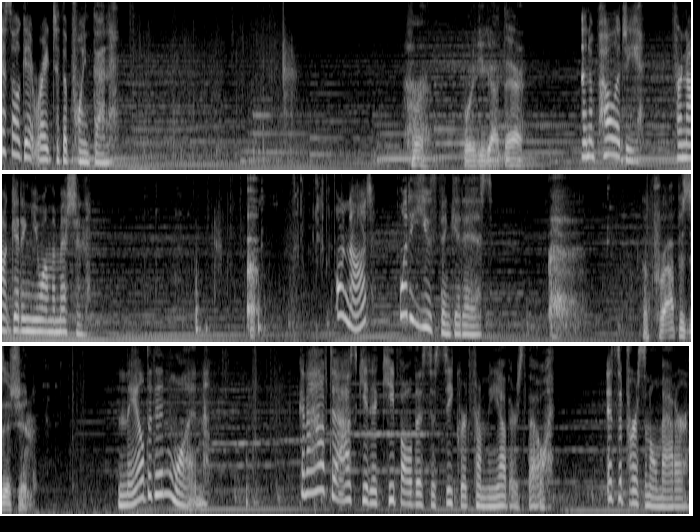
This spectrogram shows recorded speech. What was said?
I guess I'll get right to the point then. huh. What have you got there? An apology for not getting you on the mission. Uh. Or not. What do you think it is? A proposition. Nailed it in one. Gonna have to ask you to keep all this a secret from the others, though. It's a personal matter.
